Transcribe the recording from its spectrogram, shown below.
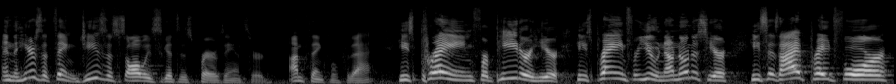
And here's the thing Jesus always gets his prayers answered. I'm thankful for that. He's praying for Peter here, he's praying for you. Now, notice here, he says, I've prayed for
